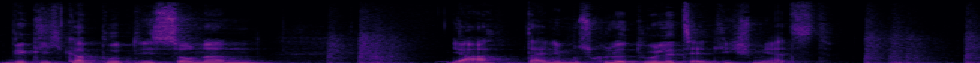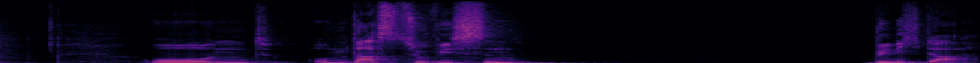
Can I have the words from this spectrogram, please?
wirklich kaputt ist, sondern ja, deine Muskulatur letztendlich schmerzt. Und um das zu wissen, bin ich da.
